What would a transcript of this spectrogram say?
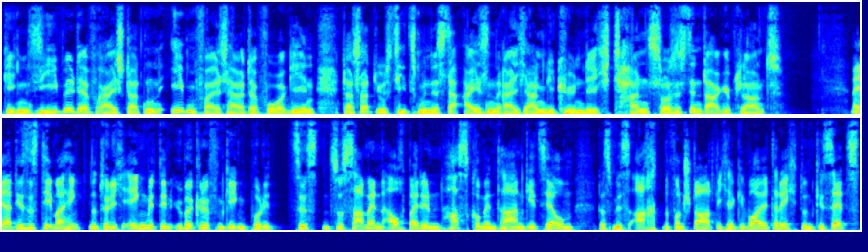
Gegen sie will der Freistaat nun ebenfalls härter vorgehen. Das hat Justizminister Eisenreich angekündigt. Hans, was ist denn da geplant? Naja, dieses Thema hängt natürlich eng mit den Übergriffen gegen Polizisten zusammen. Auch bei den Hasskommentaren geht es ja um das Missachten von staatlicher Gewalt, Recht und Gesetz.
